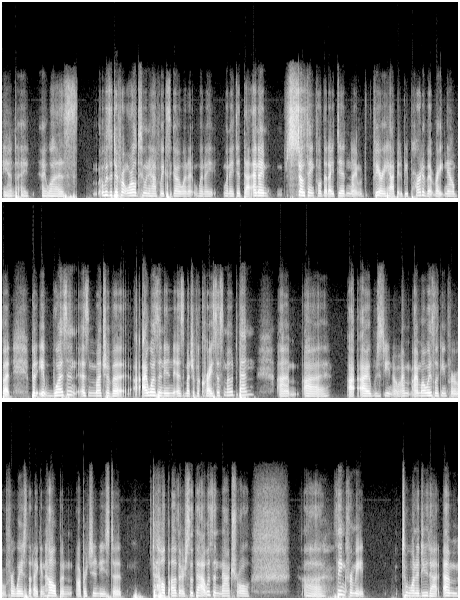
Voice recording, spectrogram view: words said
and I I was it was a different world two and a half weeks ago when I when I when I did that, and I'm so thankful that I did, and I'm very happy to be part of it right now. But but it wasn't as much of a I wasn't in as much of a crisis mode then. Um, uh, I, was you know I'm I'm always looking for for ways that I can help and opportunities to to help others. So that was a natural uh, thing for me to want to do that. Um,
